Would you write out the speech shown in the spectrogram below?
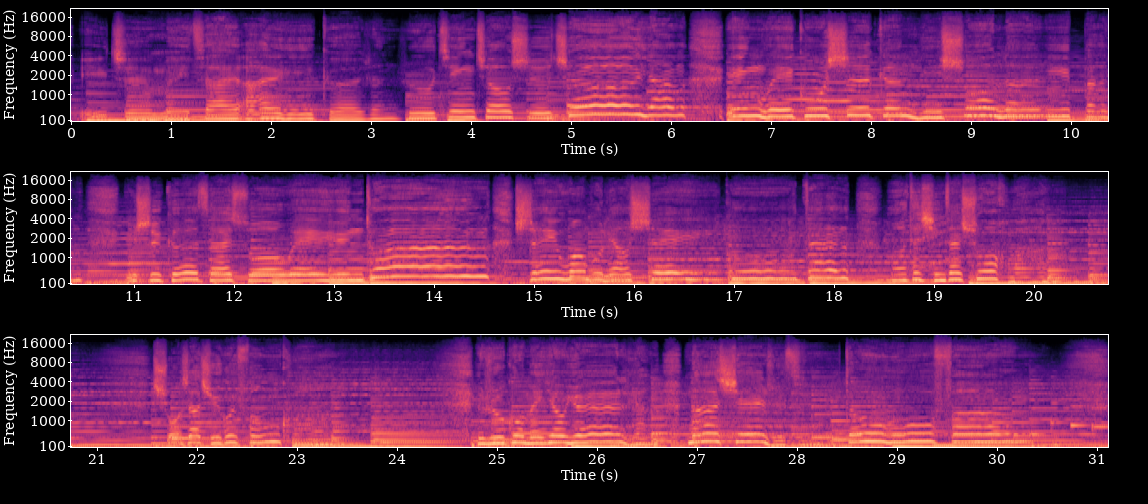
一直没再爱一个人，如今就是这样。因为故事跟你说了一半，于是搁在所谓云端，谁忘不了谁孤单，我的心在说谎，说下去会疯狂。如果没有月亮，那些日子都无妨。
